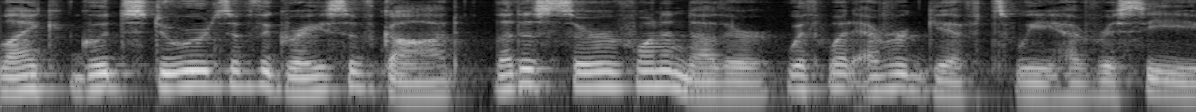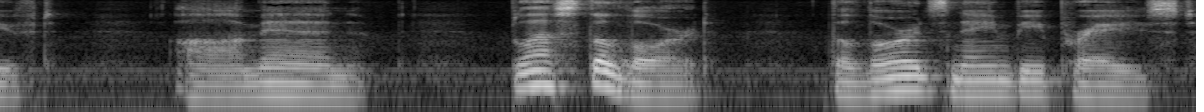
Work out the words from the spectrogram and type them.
Like good stewards of the grace of God, let us serve one another with whatever gifts we have received. Amen. Bless the Lord. The Lord's name be praised.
